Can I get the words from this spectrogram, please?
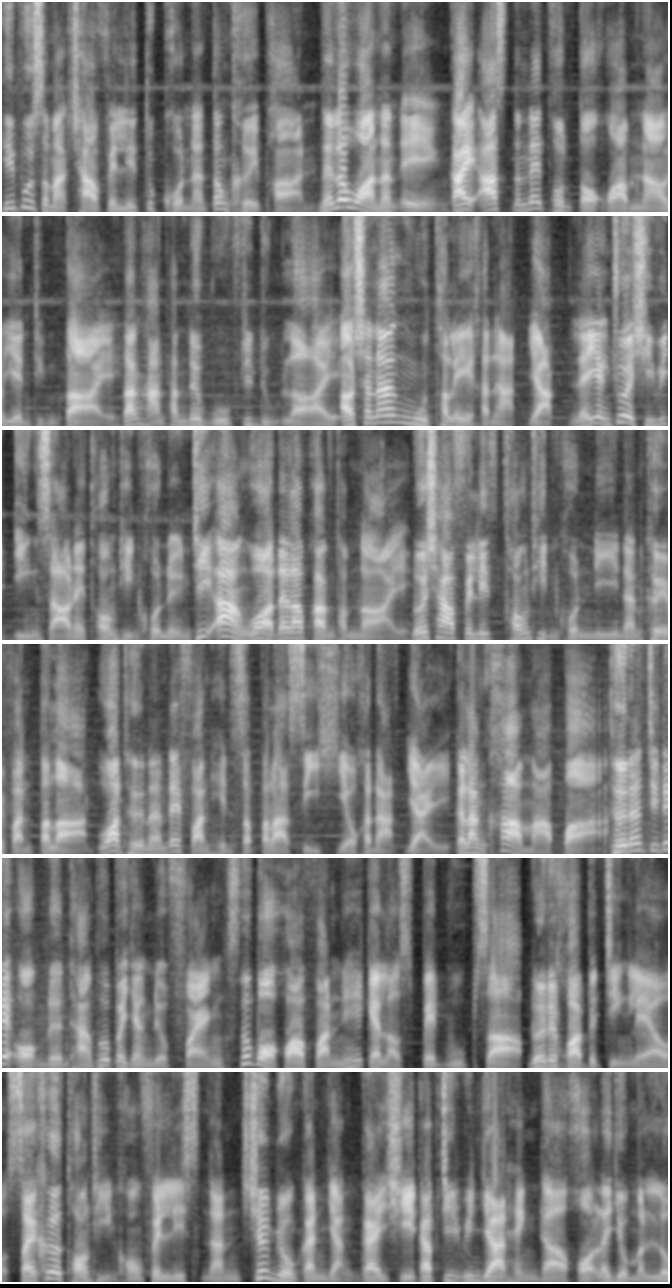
ที่ผู้สมัครชาวเฟลิสทุกคนนั้นต้องเคยผ่าน ในระหว่างนั้นเองไกอัสนั้นได้ทนต่อความหนาวเย็นถึงตายตั้งหารทันเดอร์วูฟที่ดุร้ายเอาชนะงูทะเลขนาดยักษ์และยังช่วยชีวิตหญิงสาวในท้องถิ่นคนหนึ่งที่อ้างว่าได้รับคำทำนาย โดยชาวเฟลิสท้องถิ่นคนนี้นั้นเคยฝันประหลาด ว่าเธอนั้นได้ฝันเห็นสัตว์ประหลาดสีเขียวขนาดใหญ่กำลังฆ่าหมาป่า เธอนั้นจึงได้ออกเดินทางเพื่อไปยังเดอะแฟงเพื่อบอกความฝันนี้ให้แก่เหล่าสเปซวูฟทราบโดยในความเป็นจริงแล้วไซเคิลท้องถิ่นของเฟลิสนั้นเชื่อมโยงกันอย่างใกล้ชิดกับจิตวิญญาณแห่งดาวเคราะห์และยมันโล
